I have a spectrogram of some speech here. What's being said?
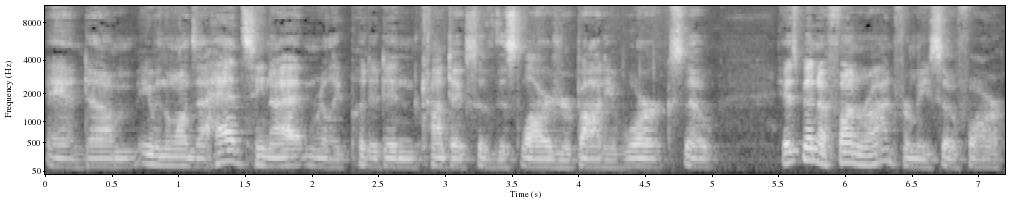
And um, even the ones I had seen, I hadn't really put it in context of this larger body of work. So it's been a fun ride for me so far.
